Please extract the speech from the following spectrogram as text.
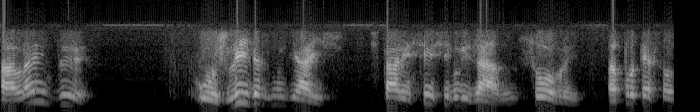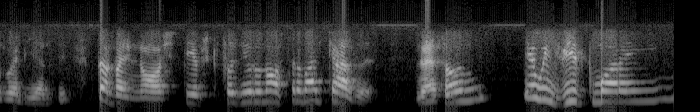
além de os líderes mundiais estarem sensibilizados sobre a proteção do ambiente, também nós temos que fazer o nosso trabalho de casa. Não é só é o indivíduo que mora em,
